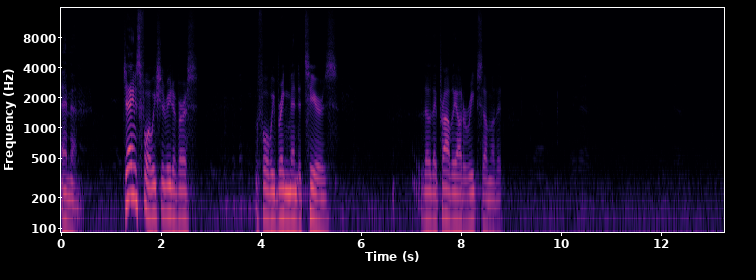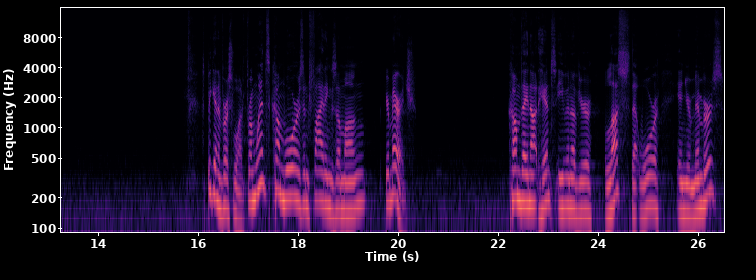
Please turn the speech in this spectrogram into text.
Amen. James 4, we should read a verse before we bring men to tears, though they probably ought to reap some of it. Let's begin in verse 1. From whence come wars and fightings among your marriage? Come they not hence, even of your lusts that war in your members?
